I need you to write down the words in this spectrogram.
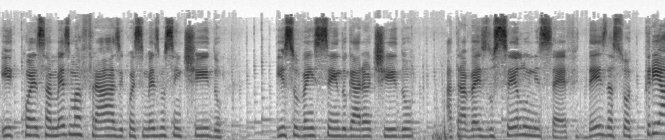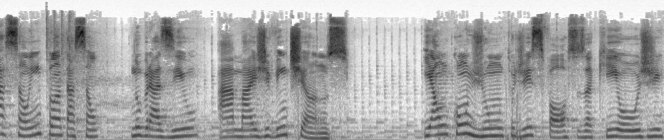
E com essa mesma frase, com esse mesmo sentido, isso vem sendo garantido através do selo Unicef desde a sua criação e implantação no Brasil há mais de 20 anos. E há um conjunto de esforços aqui hoje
